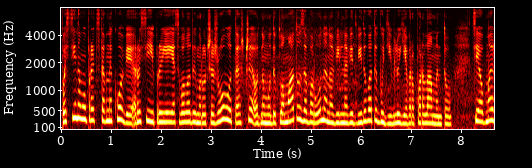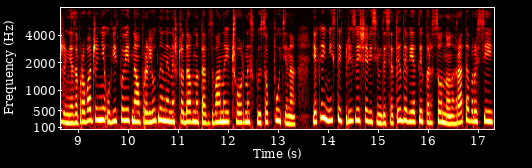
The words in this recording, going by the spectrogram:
Постійному представникові Росії при ЄС Володимиру Чижову та ще одному дипломату заборонено вільно відвідувати будівлю Європарламенту. Ці обмеження запроваджені у відповідь на оприлюднений нещодавно так званий чорний список Путіна, який містить прізвища 89 персон нон-грата в Росії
